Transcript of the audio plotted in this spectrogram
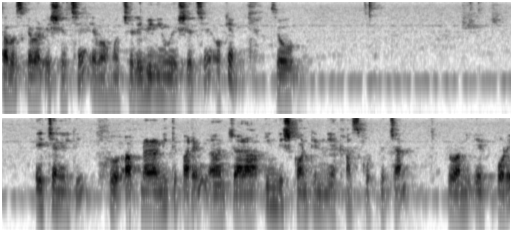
সাবস্ক্রাইবার এসেছে এবং হচ্ছে রেভিনিউ এসেছে ওকে সো এই চ্যানেলটি আপনারা নিতে পারেন। যারা ইংলিশ কন্টেন্ট নিয়ে কাজ করতে চান, তো আমি এরপরে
